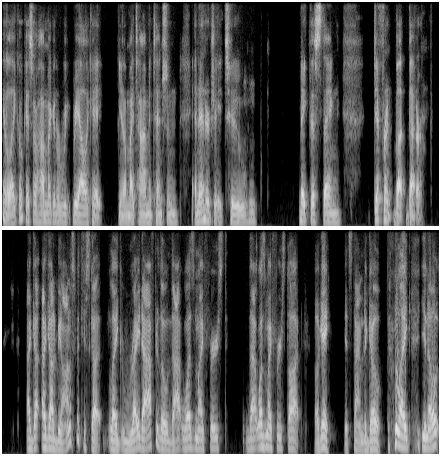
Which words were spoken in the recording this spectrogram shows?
you know like okay so how am i going to re- reallocate you know my time attention and energy to mm-hmm. make this thing different but better i got i got to be honest with you scott like right after though that was my first that was my first thought okay it's time to go. like, you know,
